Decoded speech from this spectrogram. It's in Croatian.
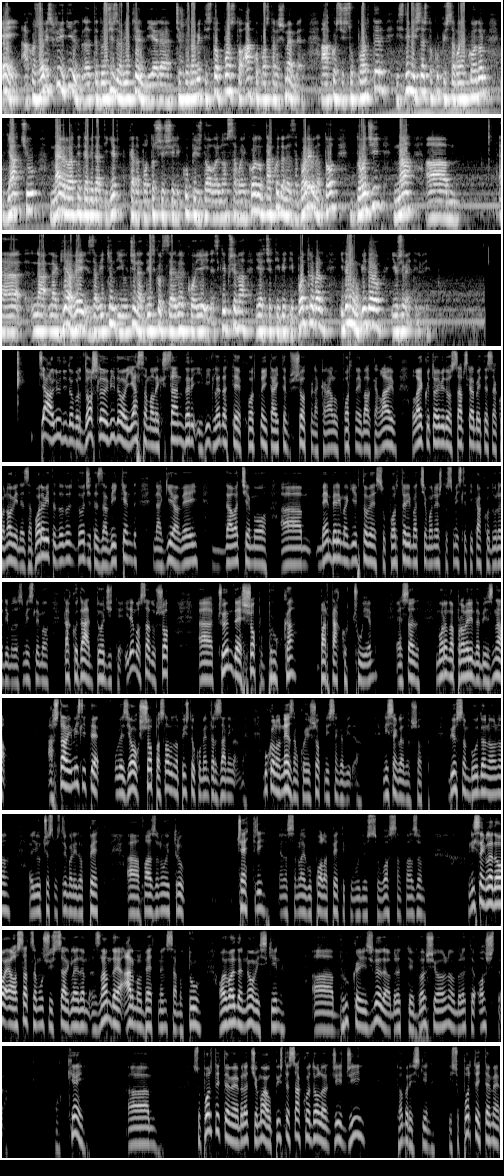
Ej, ako želiš free gift, brate, dođi za vikend jer eh, ćeš ga dobiti 100% ako postaneš member. A ako si supporter i snimiš sve što kupiš sa mojim kodom, ja ću najvjerovatnije tebi dati gift kada potrošiš ili kupiš dovoljno sa mojim kodom, tako da ne zaboravi na to, dođi na... Um, na, na giveaway za vikend i uđi na Discord server koji je i descriptiona jer će ti biti potreban. Idemo u video i uživajte ljudi. Ćao ljudi, dobrodošli u ovaj video, ja sam Aleksandar i vi gledate Fortnite Item Shop na kanalu Fortnite Balkan Live. Lajkujte ovaj video, subscribeajte se ako novi, ne zaboravite da dođete za vikend na giveaway. Davat ćemo memberima giftove, supporterima ćemo nešto smisliti kako da uradimo da smislimo. Tako da, dođite. Idemo sad u shop. čujem da je shop bruka, bar tako čujem. E sad, moram da proverim da bi znao. A šta vi mislite u vezi ovog shopa, slobodno napišite u komentar, zanima me. Bukvalno ne znam koji je shop, nisam ga video. Nisam gledao shop. Bio sam budan, ono, juče smo streamali do 5, a fazon ujutru 4, i onda sam legu u pola 5 i probudio se u 8 fazon. Nisam gledao, evo sad sam ušao i sad gledam. Znam da je Armor Batman samo tu. Ovo je valjda novi skin. A bruka izgleda, brate, baš je ono, brate, oštra. Ok. Um, suportajte me, braće moja, upište sako dolar GG. Dobar skin. I suportajte me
